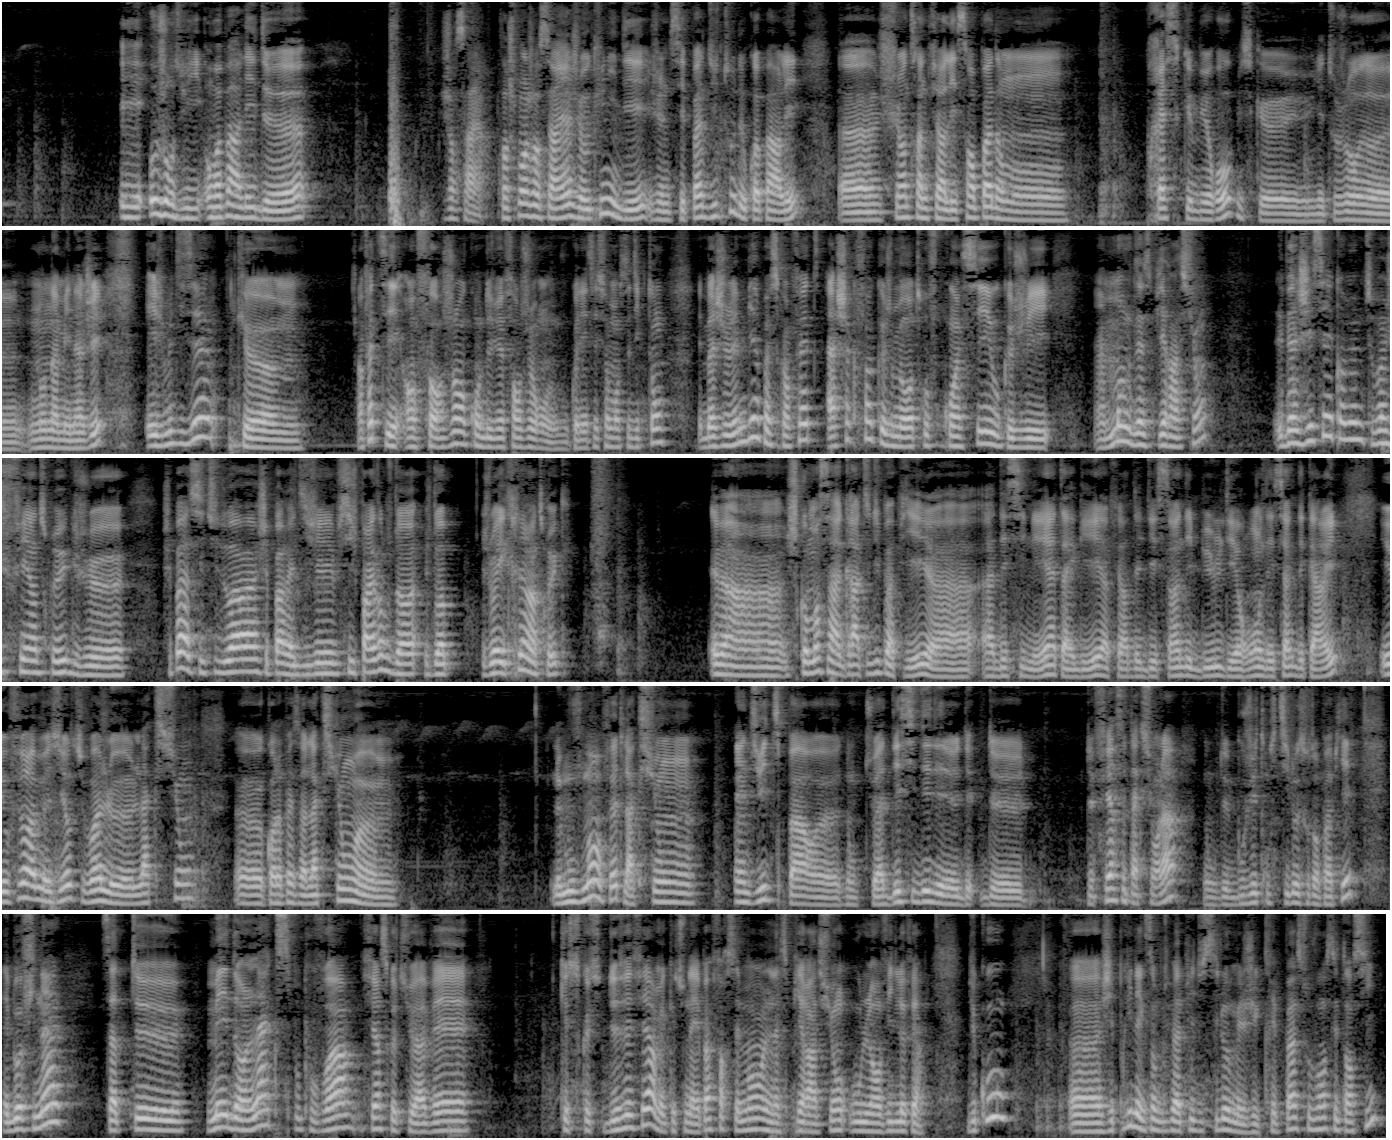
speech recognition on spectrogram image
et aujourd'hui, on va parler de J'en sais rien. Franchement, j'en sais rien. J'ai aucune idée. Je ne sais pas du tout de quoi parler. Euh, je suis en train de faire les 100 pas dans mon presque bureau puisque il est toujours euh, non aménagé. Et je me disais que, en fait, c'est en forgeant qu'on devient forgeron. Vous connaissez sûrement ce dicton. Et eh ben, je l'aime bien parce qu'en fait, à chaque fois que je me retrouve coincé ou que j'ai un manque d'inspiration, et eh ben, j'essaie quand même. Tu vois, je fais un truc. Je, je sais pas si tu dois, je sais pas rédiger. Si par exemple, je dois, je dois, je dois écrire un truc eh ben, je commence à gratter du papier, à, dessiner, à taguer, à faire des dessins, des bulles, des ronds, des cercles, des carrés. Et au fur et à mesure, tu vois, l'action, euh, qu'on appelle ça, l'action, euh, le mouvement, en fait, l'action induite par, euh, donc tu as décidé de, de, de, faire cette action-là, donc de bouger ton stylo sur ton papier. Et ben, au final, ça te met dans l'axe pour pouvoir faire ce que tu avais ce que tu devais faire, mais que tu n'avais pas forcément l'inspiration ou l'envie de le faire. Du coup, euh, j'ai pris l'exemple du papier du stylo, mais j'écris pas souvent ces temps-ci.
